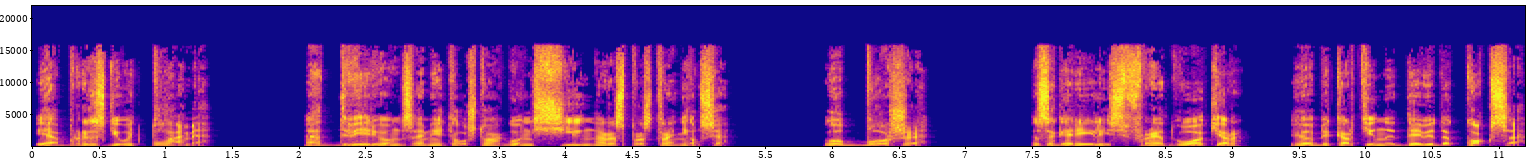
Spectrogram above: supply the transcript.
и обрызгивать пламя. От двери он заметил, что огонь сильно распространился. О боже! Загорелись Фред Уокер и обе картины Дэвида Кокса.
